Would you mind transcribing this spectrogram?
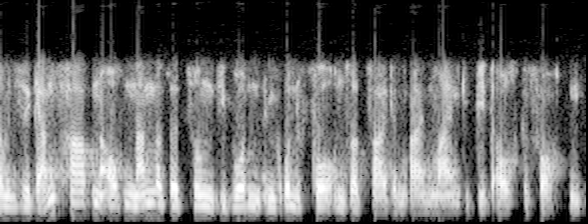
diese ganz harten Auseinandersetzungen, die wurden im Grunde vor unserer Zeit im Rhein-Main-Gebiet ausgefochten.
